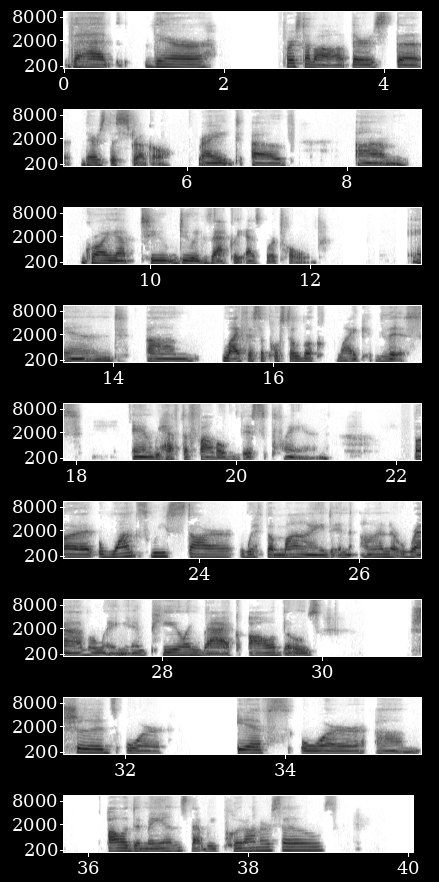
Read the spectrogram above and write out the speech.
that there first of all, there's the there's the struggle, right, of um, growing up to do exactly as we're told, and um, life is supposed to look like this, and we have to follow this plan. But once we start with the mind and unraveling and peeling back all of those shoulds or ifs or um, all the demands that we put on ourselves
